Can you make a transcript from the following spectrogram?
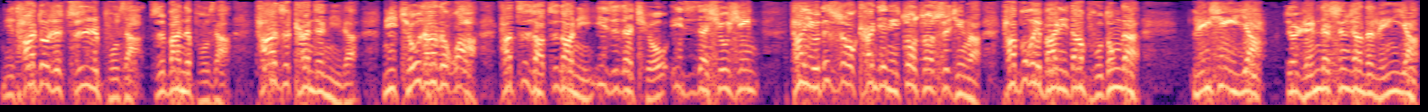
你他都是值日菩萨，值班的菩萨，他是看着你的。你求他的话，他至少知道你一直在求，一直在修心。他有的时候看见你做错事情了，他不会把你当普通的灵性一样，就人的身上的灵一样，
